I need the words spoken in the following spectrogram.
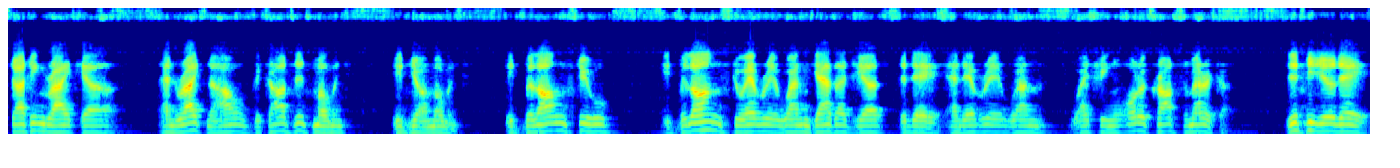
starting right here and right now because this moment is your moment. It belongs to you. It belongs to everyone gathered here today and everyone watching all across America. This is your day.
